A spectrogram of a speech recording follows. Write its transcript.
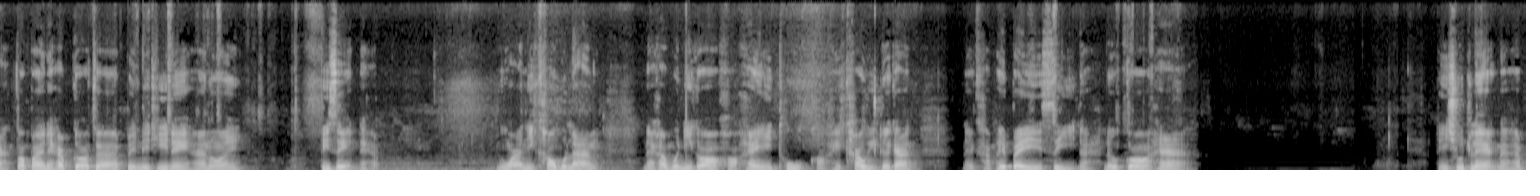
อะต่อไปนะครับก็จะเป็นในที่ในฮานอยพิเศษนะครับเมื่อวานนี้เข้าบนล่างนะครับ วันนี้ก็ขอให้ถูกขอให้เข้าอีกแล้วกันนะครับ ให้ไปสี่นะแล้วก็ห้าในชุดแรกนะครับ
